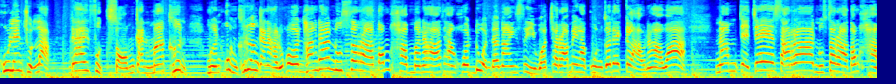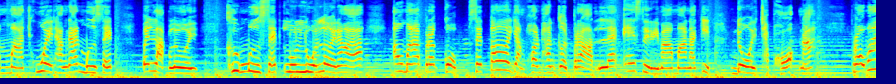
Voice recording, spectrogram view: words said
ผู้เล่นชุดหลักได้ฝึกซ้อมกันมากขึ้น เหมือนอุ่นเครื่องกันนะคะทุกคน ทางด้านนุสราต้อมคำมานะคะ ทางโค้ชด่วนดนัยศรีวัชรเมธากุลก็ได้กล่าวนะคะว่านำเจ๊เจ๊ซาร่านุสราต้อมคำมาช่วยทางด้านมือเซตเป็นหลักเลย คือมือเซตล้วนๆเลยนะคะ เอามาประกบเซตเตอร์อย่างพรพรรณเกิดปราชญ์ และเอสิริมามานะกิจโดยเฉพาะนะ เพราะว่า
